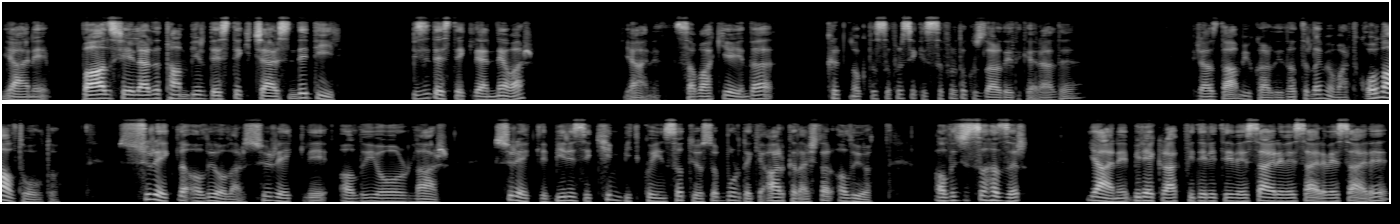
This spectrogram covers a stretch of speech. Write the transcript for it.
Yani bazı şeylerde tam bir destek içerisinde değil. Bizi destekleyen ne var? Yani sabahki yayında 40.08-09'lardaydık herhalde. Biraz daha mı yukarıdaydı hatırlamıyorum artık. 16 oldu. Sürekli alıyorlar, sürekli alıyorlar. Sürekli birisi kim Bitcoin satıyorsa buradaki arkadaşlar alıyor. Alıcısı hazır. Yani BlackRock, Fidelity vesaire vesaire vesaire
